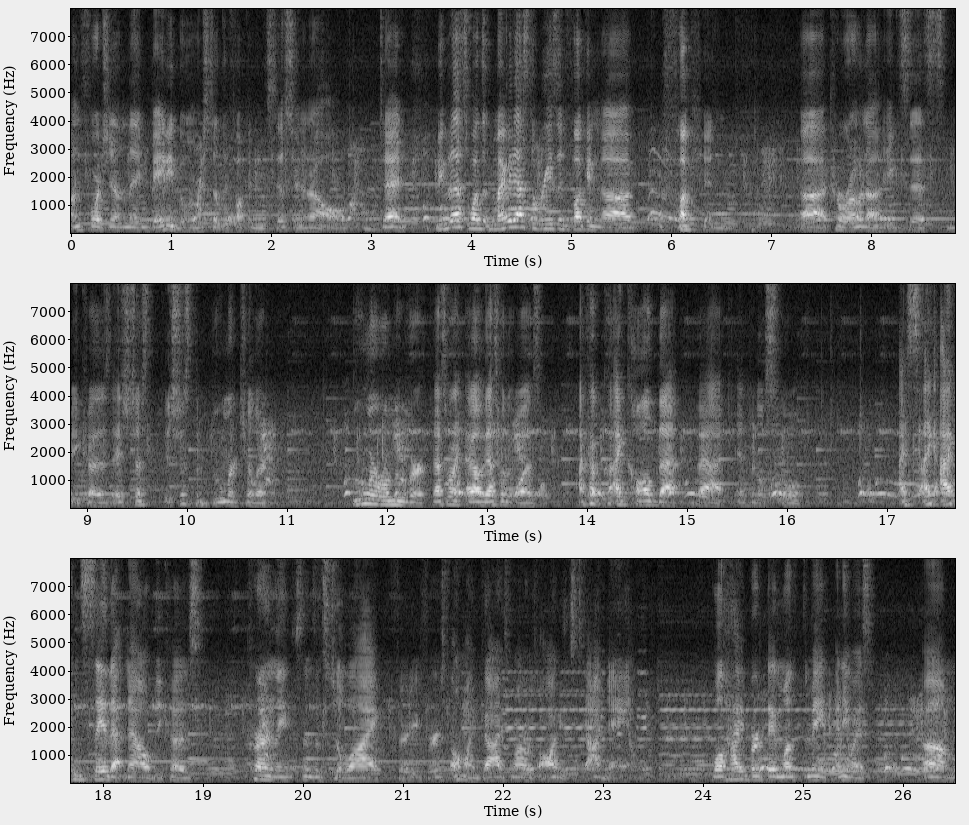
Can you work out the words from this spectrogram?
Unfortunately, baby boomers still the fucking sister and all dead. Maybe that's what. The, maybe that's the reason fucking uh fucking uh Corona exists because it's just it's just the boomer killer, boomer remover. That's what I, oh that's what it was. I I called that that in middle school. I, I, I can say that now because currently, since it's July 31st, oh my god, tomorrow's August, god damn. Well, happy birthday month to me. Anyways, um,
